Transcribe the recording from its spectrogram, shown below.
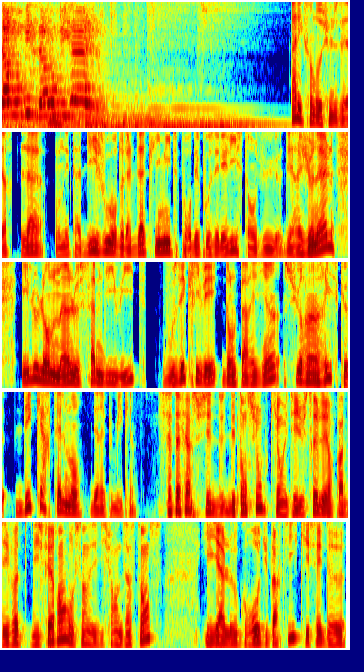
dans nos villes, dans nos villages. Alexandre Sulzer, là, on est à 10 jours de la date limite pour déposer les listes en vue des régionales, et le lendemain, le samedi 8, vous écrivez dans le Parisien sur un risque d'écartèlement des républicains. Cette affaire suscite des tensions qui ont été illustrées d'ailleurs par des votes différents au sein des différentes instances. Il y a le gros du parti qui essaye de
